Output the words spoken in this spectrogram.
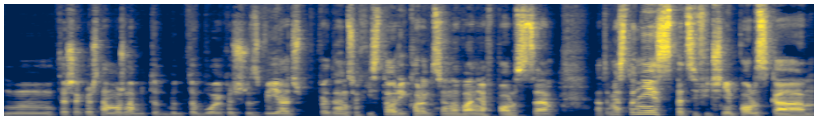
mm, też jakoś tam można by to, by to było jakoś rozwijać, opowiadając o historii kolekcjonowania w Polsce. Natomiast to nie jest specyficznie polska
